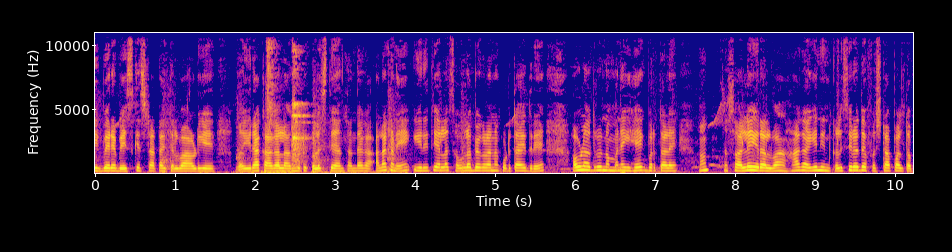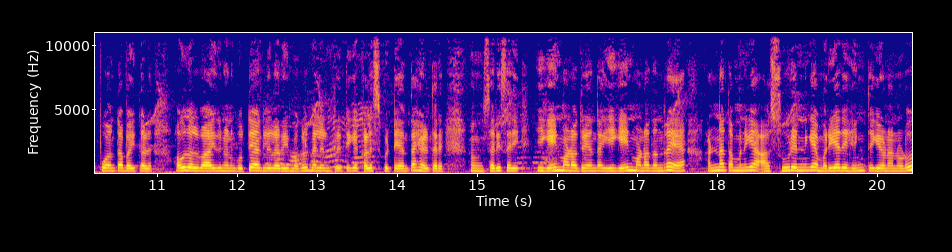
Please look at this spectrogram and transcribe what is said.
ಈಗ ಬೇರೆ ಬೇಸಿಗೆ ಸ್ಟಾರ್ಟ್ ಆಯ್ತಲ್ವಾ? ಅವಳಿಗೆ ಇರೋಕ್ಕಾಗಲ್ಲ ಅಂದ್ಬಿಟ್ಟು ಕಳಿಸಿದೆ. ಅಂತಂದಾಗ, ಅಲ್ಲ ಕಣೆ, ಈ ರೀತಿ ಎಲ್ಲ ಸೌಲಭ್ಯಗಳನ್ನು ಕೊಡ್ತಾ ಇದ್ರೆ ಅವಳಾದರೂ ನಮ್ಮ ಮನೆಗೆ ಹೇಗೆ ಬರ್ತಾಳೆ? ಹಾಂ? ಸೊ ಅಲ್ಲೇ ಇರಲ್ವಾ? ಹಾಗಾಗಿ ನೀನು ಕಳಿಸಿರೋದೇ ಫಸ್ಟ್ ಆಫ್ ಆಲ್ ತಪ್ಪು ಅಂತ ಬೈತಾಳೆ. ಹೌದಲ್ವಾ? ಇದು ನನಗೆ ಗೊತ್ತೇ ಆಗಲಿಲ್ಲ ರೀ, ಮಗಳ ಮೇಲಿನ ಪ್ರೀತಿಗೆ ಕಳಿಸ್ಬಿಟ್ಟೆ ಅಂತ ಹೇಳ್ತಾರೆ. ಸರಿ ಸರಿ. ಈಗ ಏನು ಮಾಡೋದ್ರಿ ಅಂತ ಈಗ ಏನು ಮಾಡೋದಂದರೆ ಅಣ್ಣ ತಮ್ಮನಿಗೆ ಆ ಸೂರ್ಯನಿಗೆ ಮರ್ಯಾದೆ ಹೆಂಗೆ ತೆಗೆಯೋಣ ನೋಡು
